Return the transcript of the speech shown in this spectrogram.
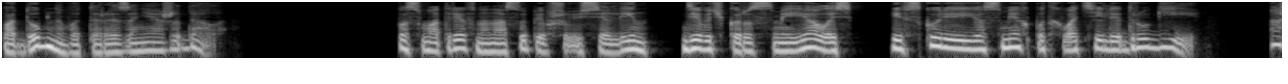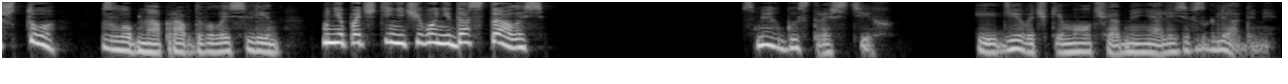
Подобного Тереза не ожидала. Посмотрев на насупившуюся Лин, девочка рассмеялась и вскоре ее смех подхватили другие. «А что?» — злобно оправдывалась Лин. «Мне почти ничего не досталось!» Смех быстро стих, и девочки молча обменялись взглядами.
